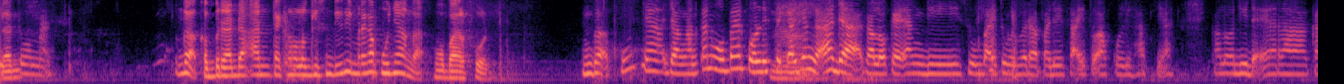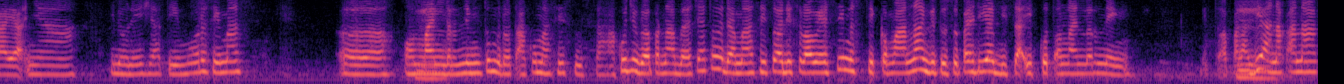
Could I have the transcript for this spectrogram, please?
Dan, itu mas. Enggak keberadaan teknologi sendiri mereka punya enggak mobile phone? Enggak punya, jangankan mobile phone listrik nah. aja enggak ada. Kalau kayak yang di Sumba itu beberapa desa itu aku lihat ya. Kalau di daerah kayaknya Indonesia Timur sih mas, uh, online hmm. learning tuh menurut aku masih susah. Aku juga pernah baca tuh ada mahasiswa di Sulawesi mesti ke mana gitu supaya dia bisa ikut online learning. Gitu. Apalagi hmm. anak-anak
